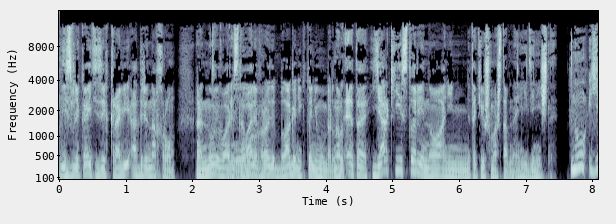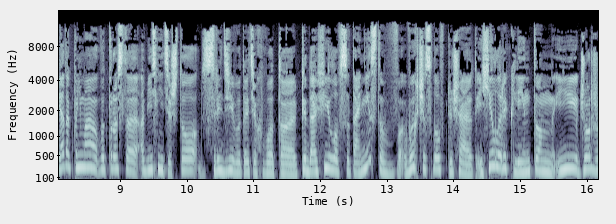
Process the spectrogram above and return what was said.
извлекаете из их крови адренохром. Э, ну, его арестовали, о. вроде, благо никто не умер. Но вот. это яркие истории, но они не такие уж масштабные, они единичные. Ну, я так понимаю, вот просто объясните, что среди вот этих вот педофилов-сатанистов в их число включают и Хиллари Клинтон, и Джорджа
